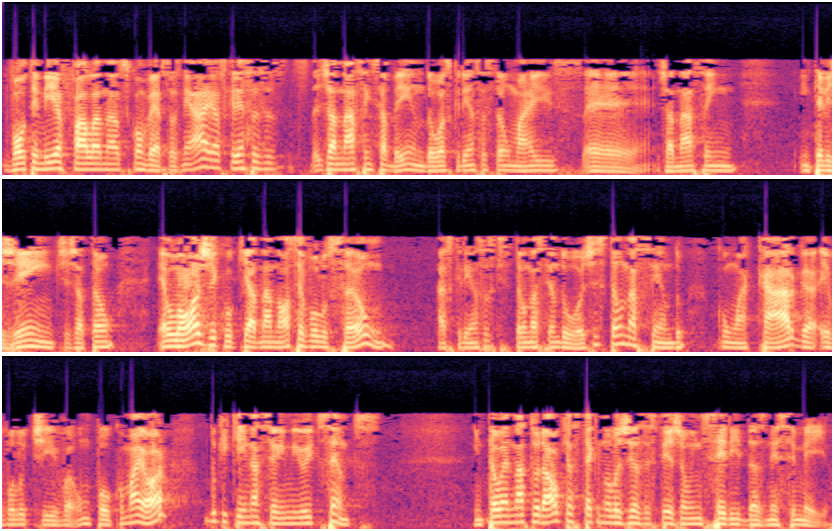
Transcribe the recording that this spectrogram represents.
volta e meia fala nas conversas, né? Ah, as crianças já nascem sabendo, ou as crianças estão mais, é, já nascem inteligentes, já estão. É lógico que na nossa evolução, as crianças que estão nascendo hoje estão nascendo com uma carga evolutiva um pouco maior do que quem nasceu em 1800. Então é natural que as tecnologias estejam inseridas nesse meio.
